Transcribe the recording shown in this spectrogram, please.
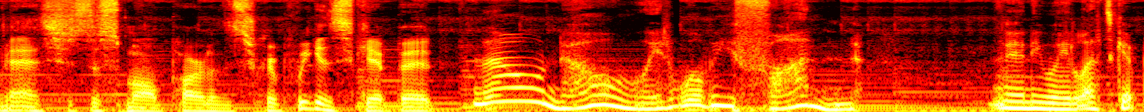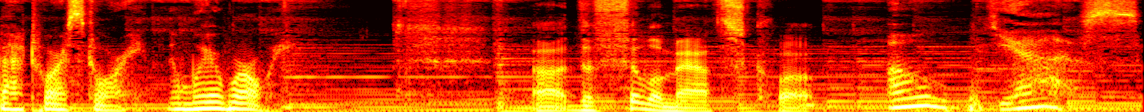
Yeah, it's just a small part of the script. We can skip it. No, no, it will be fun. Anyway, let's get back to our story. And where were we? Uh, the Philomaths Club. Oh, yes.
